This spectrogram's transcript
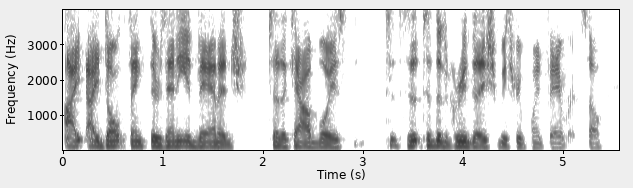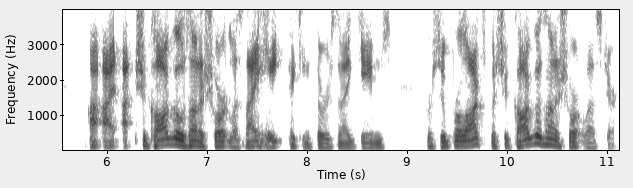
I, I don't think there's any advantage to the Cowboys to, to, to the degree that they should be three point favorites. So. I, I, Chicago's on a short list. I hate picking Thursday night games for super locks, but Chicago's on a short list here.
